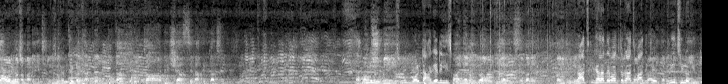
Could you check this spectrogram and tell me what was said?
সময় হয়েছে। বাড়িয়েছিলেন। হালকা ভেসে আসছে নাকের কাছে। সুমিত বলটা আগে রিলিজ করতে মানে রাজকে খেলাতে পারতো রাজ বাদিকে ফ্রি ছিল কিন্তু।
